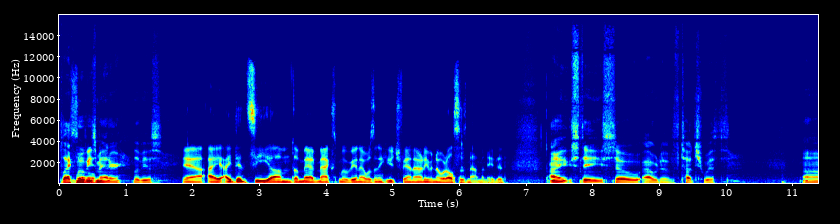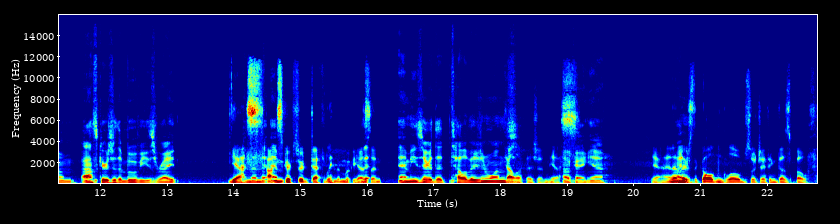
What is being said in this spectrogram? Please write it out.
Black So- movies matter, Livius. Yeah, I, I did see um, the Mad Max movie, and I wasn't a huge fan. I don't even know what else is nominated. I stay so out of touch with um Oscars are the movies, right? Yes, And then the Oscars are definitely the movie. Yes, The- and Emmys are the television ones. television. Yes. Okay, yeah. Yeah, and then I- there's the Golden Globes, which I think does both.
